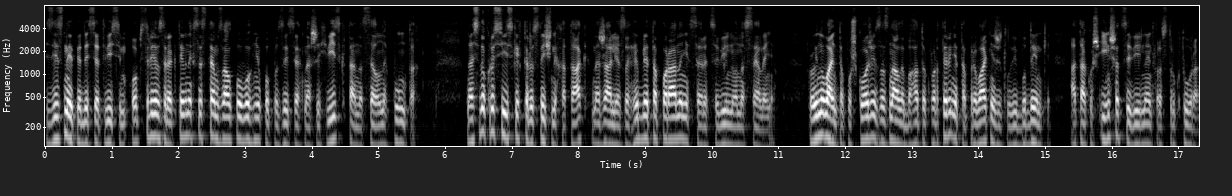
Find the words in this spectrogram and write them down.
здійснив 58 обстрілів з реактивних систем залпового вогню по позиціях наших військ та населених пунктах. Наслідок російських терористичних атак, на жаль, є загиблі та поранені серед цивільного населення. Руйнувань та пошкоджень зазнали багатоквартирні та приватні житлові будинки, а також інша цивільна інфраструктура.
